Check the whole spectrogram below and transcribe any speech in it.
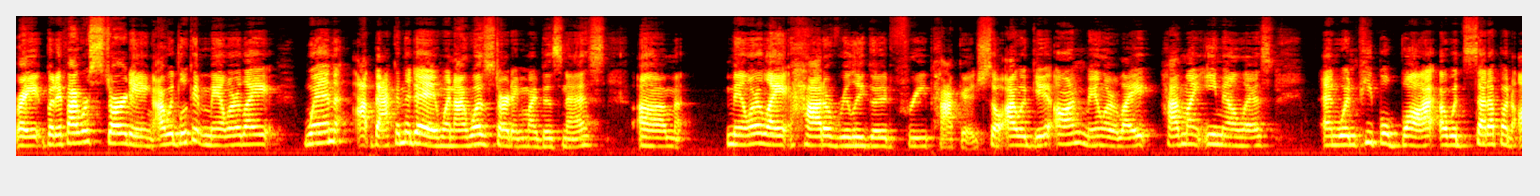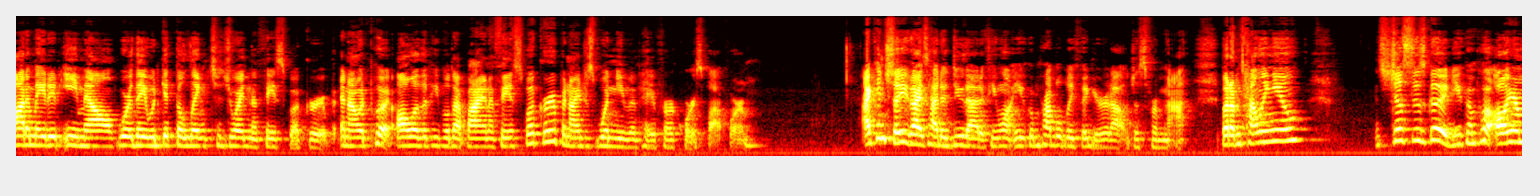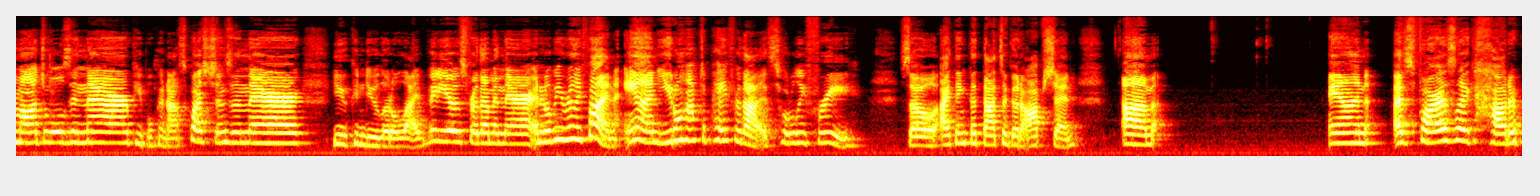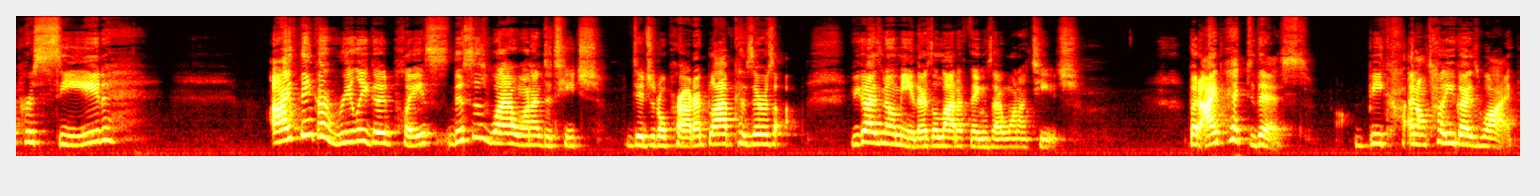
right? But if I were starting, I would look at MailerLite when uh, back in the day when I was starting my business, um, MailerLite had a really good free package. So I would get on MailerLite, have my email list, and when people bought, I would set up an automated email where they would get the link to join the Facebook group. And I would put all of the people that buy in a Facebook group and I just wouldn't even pay for a course platform. I can show you guys how to do that if you want. You can probably figure it out just from that. But I'm telling you, it's just as good. You can put all your modules in there. People can ask questions in there. You can do little live videos for them in there and it'll be really fun. And you don't have to pay for that. It's totally free. So I think that that's a good option. Um, and as far as like how to proceed, I think a really good place, this is why I wanted to teach digital product lab because there's you guys know me, there's a lot of things I want to teach. But I picked this because, and I'll tell you guys why.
